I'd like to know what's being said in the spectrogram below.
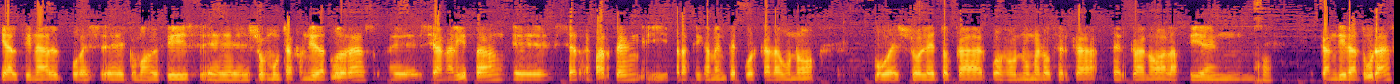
que al final, pues, eh, como decís, eh, son muchas candidaturas, eh, se analizan, eh, se reparten y prácticamente, pues, cada uno, pues, suele tocar, pues, un número cerca, cercano a las 100 Jo. candidaturas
